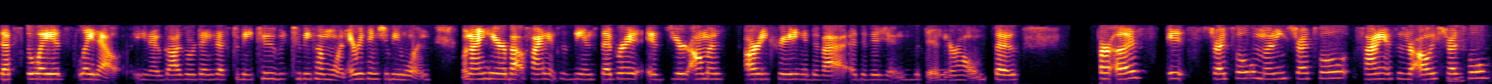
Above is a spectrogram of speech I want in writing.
that's the way it's laid out. You know, God's ordained us to be two to become one. Everything should be one. When I hear about finances being separate, it's you're almost already creating a divide a division within your home. So for us it's stressful, money stressful, finances are always mm-hmm. stressful. Mm-hmm.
